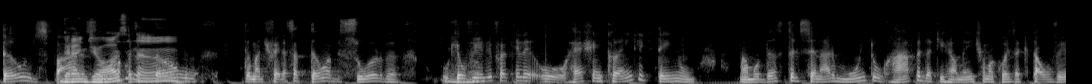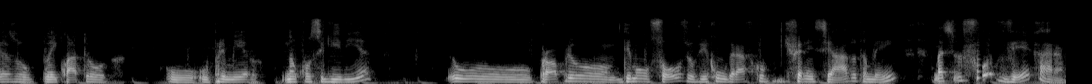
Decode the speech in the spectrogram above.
tão dispara, Grandiosa, assim, uma coisa não. Tão, uma diferença tão absurda. O que eu vi Uhum. ali foi aquele, o Hash and Clank, que tem um- uma mudança de cenário muito rápida, que realmente é uma coisa que talvez o Play 4, o, o primeiro, não conseguiria. O próprio Demon Souls eu vi com um gráfico diferenciado também. Mas se for ver, cara,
